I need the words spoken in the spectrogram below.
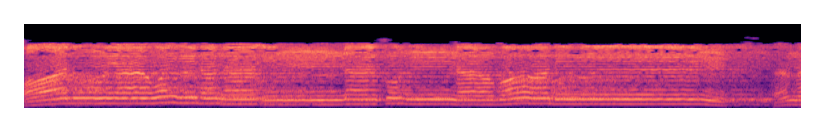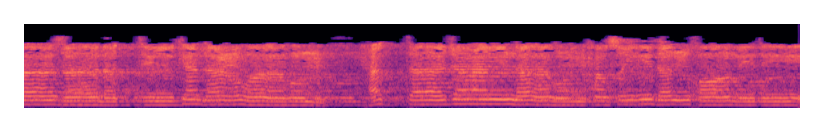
قالوا يا ويلنا إنا كنا ظالمين. فما زالت تلك دعواهم حتى جعلناهم حصيدا خامدين.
